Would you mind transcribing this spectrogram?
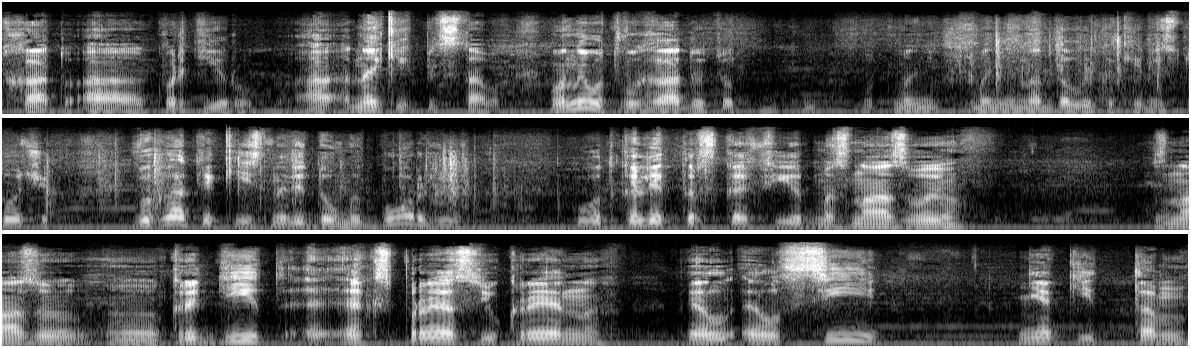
хату, а квартиру. А на яких підставах? Вони от вигадують, от, от мені, мені надали такий лісточок, вигадують якісь невідомі борги. От колекторська фірма з назвою, з назвою е, Кредит Експрес Ukraine LLC, некий там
